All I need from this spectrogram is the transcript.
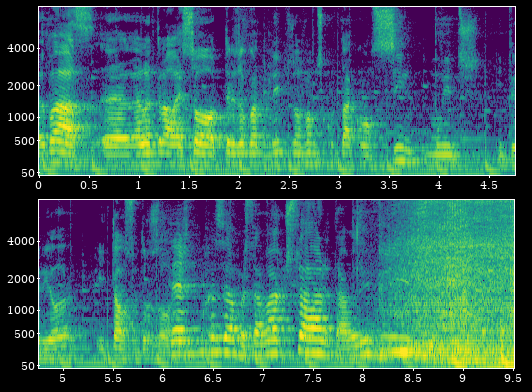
a base, a, a lateral é só 3 ou 4 mm, nós vamos cortar com 5 mm interior e está-se tudo resolvido. Deste-me razão, mas estava a gostar, estava difícil.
